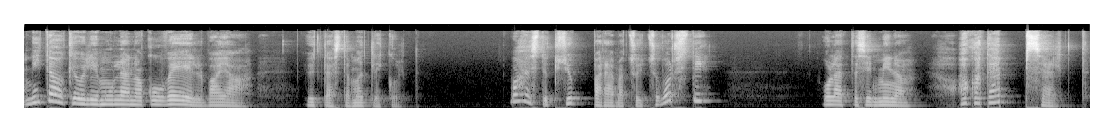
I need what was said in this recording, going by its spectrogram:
midagi oli mulle nagu veel vaja, ütles ta mõtlikult. vahest üks jupp paremat suitsuvorsti? oletasin mina. aga täpselt,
